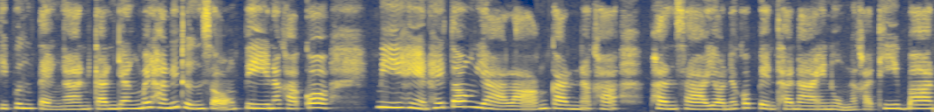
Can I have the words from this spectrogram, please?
ที่เพิ่งแต่งงานกันยังไม่ทันได้ถึง 2 ปีนะคะ ก็มีเหตุให้ต้องหย่าร้างกันนะคะ พันซายอนเนี่ยก็เป็นทนายหนุ่มนะคะ ที่บ้าน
